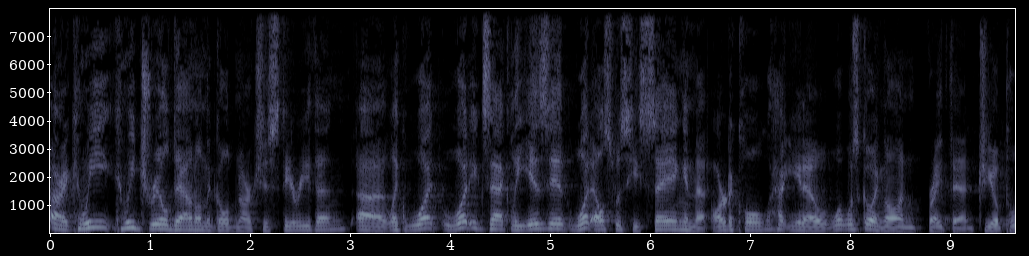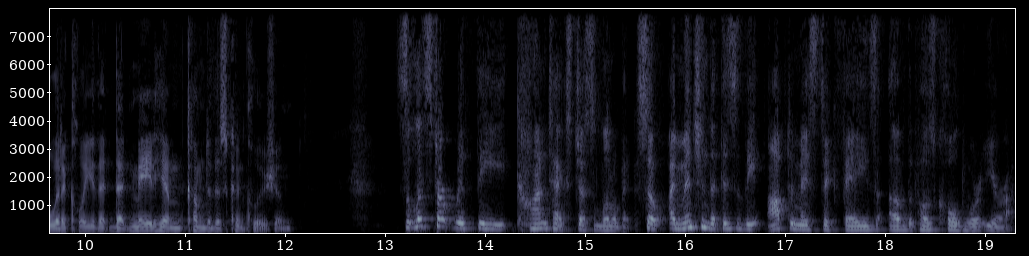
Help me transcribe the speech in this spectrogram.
All right, can we can we drill down on the golden arches theory then? Uh, like, what what exactly is it? What else was he saying in that article? How, you know, what was going on right then geopolitically that that made him come to this conclusion? So let's start with the context just a little bit. So I mentioned that this is the optimistic phase of the post Cold War era.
